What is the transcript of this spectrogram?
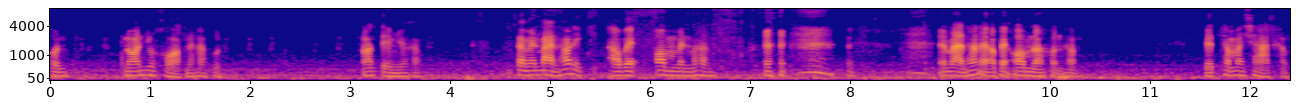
คนนอนอยู่ขอบนะครับคุณนอนเต็มอยู่ครับ ถ้าเป็นบ้านเท่านี้เอาไปอ้อมเป็นบ้านเป็นบ้านเท่าไหร่เอาไปอ้อมแล้วคนครับ เป็ดธรรมชาติครับ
